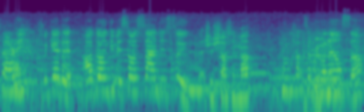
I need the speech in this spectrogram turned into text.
Sorry. Forget it. I'll go and give it some of Sandy's soup. That should shut him up. Shuts everyone else up.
